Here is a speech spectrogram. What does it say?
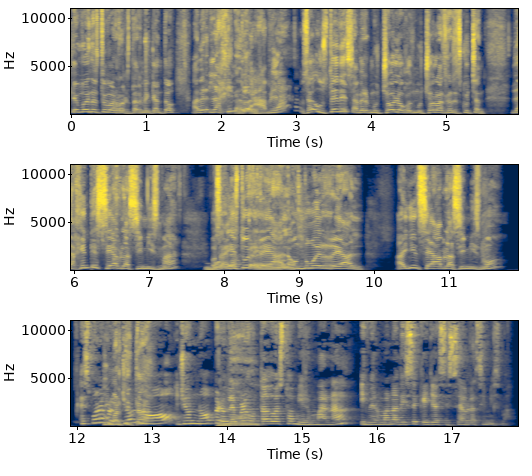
qué bueno estuvo Rockstar. Me encantó. A ver, la gente habla. O sea, ustedes, a ver, muchólogos, muchólogas que nos escuchan, ¿la gente se habla a sí misma? O sea, ¿esto es real o no es real? ¿Alguien se habla a sí mismo? Es bueno, ¿Tú, pero yo no, yo no, pero le he preguntado esto a mi hermana y mi hermana dice que ella sí se habla a sí misma.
